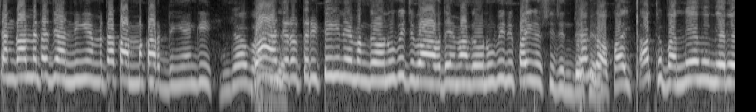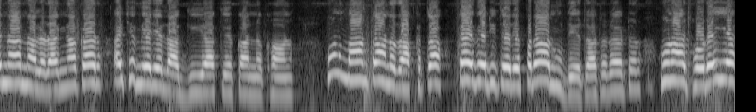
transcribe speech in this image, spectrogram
ਚੰਗਾ ਮੈਂ ਤਾਂ ਜਾਣੀ ਆ ਮੈਂ ਤਾਂ ਕੰਮ ਕਰਦੀ ਆਂਗੀ ਜਾ ਗਾਂ ਜਦੋਂ ਤੇਰੀ ਧੀ ਨੇ ਮੰਗੇ ਉਹਨੂੰ ਵੀ ਜਵਾਬ ਦੇਵਾਂਗੇ ਉਹਨੂੰ ਵੀ ਨਹੀਂ ਭਾਈ ਅਸੀਂ ਦਿੰਦੇ ਫਿਰ। ਚੰਗਾ ਭਾਈ ਹੱਥ ਬੰਨੇ ਵੀ ਮੇਰੇ ਨਾਲ ਨਾ ਲੜਾਈਆਂ ਕਰ ਇੱਥੇ ਮੇਰੇ ਲਾਗੀ ਆ ਕੇ ਕੰਨ ਖਾਣ। ਹੁਣ ਮਾਂ ਕਾਨ ਰੱਖਤਾ ਕਈ ਵਾਰੀ ਤੇਰੇ ਭਰਾ ਨੂੰ ਦੇਤਾ ਟਰੈਕਟਰ ਹੁਣ ਆ ਥੋੜੇ ਹੀ ਆ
